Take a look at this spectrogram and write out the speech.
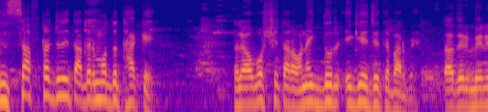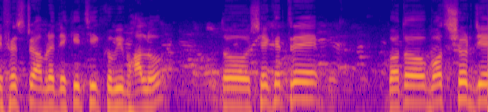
ইনসাফটা যদি তাদের মধ্যে থাকে, তাহলে অবশ্যই তারা অনেক দূর এগিয়ে যেতে পারবে। তাদের ম্যানিফেস্টো আমরা দেখেছি, খুবই ভালো। তো সেক্ষেত্রে গত বৎসর যে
